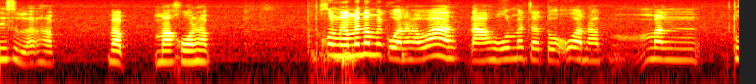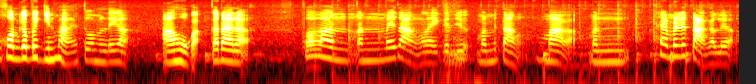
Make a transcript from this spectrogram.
ที่สุดแล้วครับ แบบมาโคนครับทุกคนก็ไม่ต้องไปกลัวนะครับว่าดาฮูมันจะตัวอ้วนครับ มันทุกคนก็ไปกินผักให้ตัวมันเล็กอะ R6 อะก็ได้ละเพราะมันมันไม่ต่างอะไรกันเยอะ มันไม่ต่างมากอะมัน แทบไม่ได้ต่างกันเลยอะ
